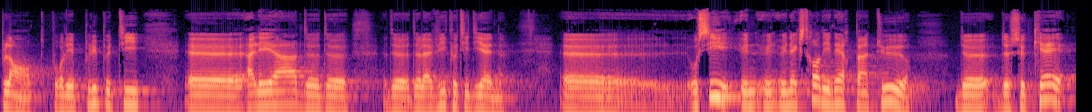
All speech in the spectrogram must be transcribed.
plantes, pour les plus petits aléas de, la vie quotidienne. Euh, aussi une, extraordinaire peinture de, ce qu'est,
